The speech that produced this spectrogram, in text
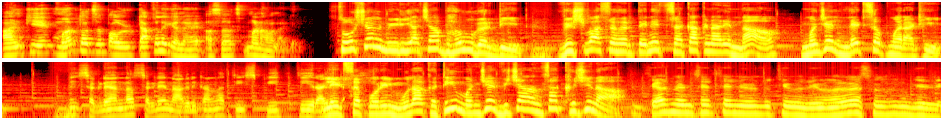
आणखी एक महत्वाचं पाऊल टाकलं गेलं आहे असंच म्हणावं लागेल. सोशल मीडियाच्या भाऊ गर्दीत विश्वासहर्तेने चकाकणारे नाव म्हणजे लेट्सअप मराठी. आणि सगळ्यांना सगळ्या नागरिकांना ती स्पीच ती लेट्सअप वरील मुलाखती म्हणजे विचारांचा खजिना. त्यानंतरच्या निवडणुकीमध्ये मला सोडून गेले.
